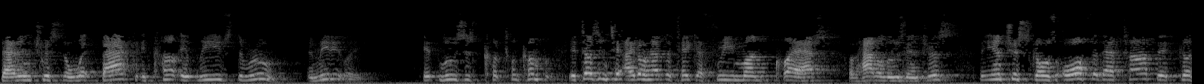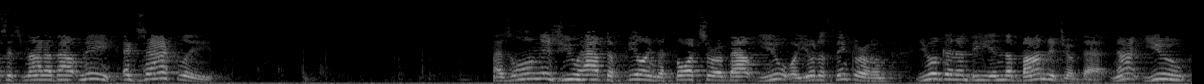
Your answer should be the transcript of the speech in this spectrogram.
that interest back? It, it leaves the room immediately." It loses comfort. It doesn't. Ta- I don't have to take a three-month class of how to lose interest. The interest goes off of that topic because it's not about me. Exactly. As long as you have the feeling the thoughts are about you or you're the thinker of them, you're going to be in the bondage of that. Not you,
